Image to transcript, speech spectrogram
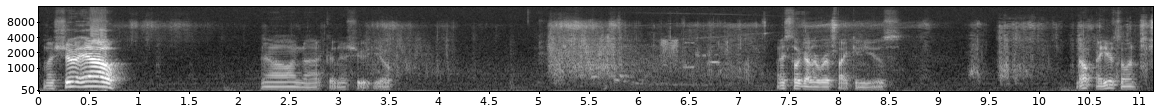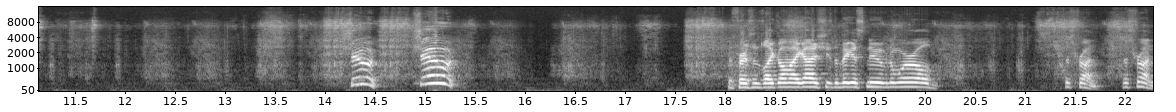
I'm gonna shoot you! No, I'm not gonna shoot you. I still got a rip I can use. Nope, I hear someone. Shoot! Shoot! The person's like, oh my gosh, she's the biggest noob in the world. Just run. Just run.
